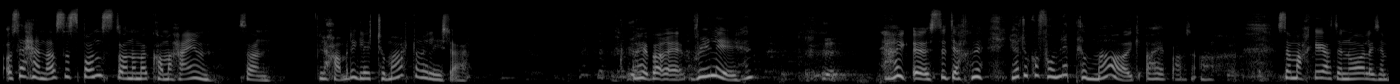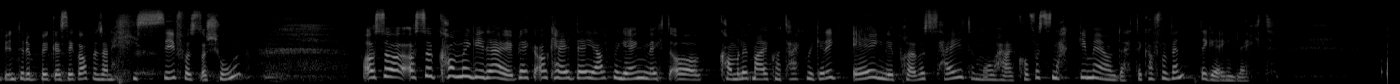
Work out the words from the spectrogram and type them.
Og så hennes respons da når vi kommer hjem sånn 'Vil du ha med deg litt tomater, Elisha?' Og jeg bare 'Really?' Jeg øste ut hjertet Ja, du kan få med litt plommer òg. Sånn, så merker jeg at det nå liksom begynte det å bygge seg opp en sånn hissig frustrasjon. Og så, og så, kom jeg i det øyeblikket ok, Det hjalp meg egentlig å komme litt mer i kontakt med hva jeg egentlig prøver å si til mor her. Hvorfor snakker vi om dette? Hva forventer jeg egentlig?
